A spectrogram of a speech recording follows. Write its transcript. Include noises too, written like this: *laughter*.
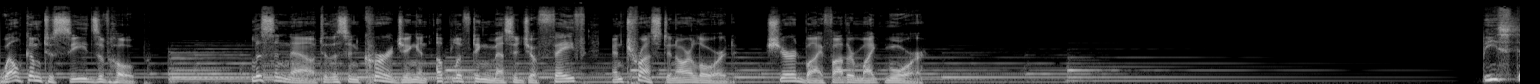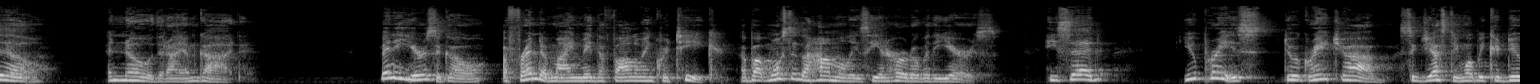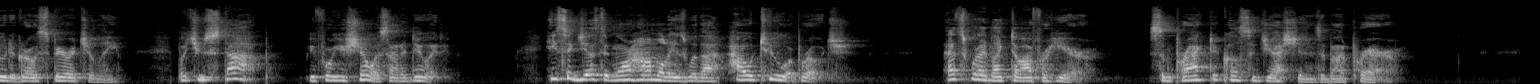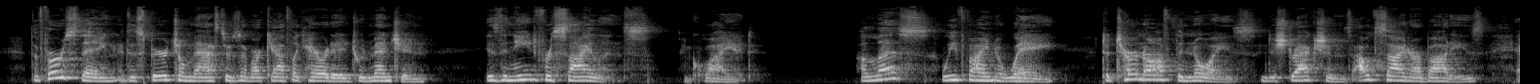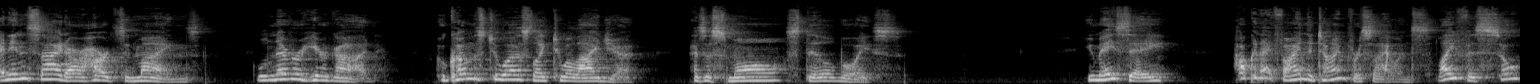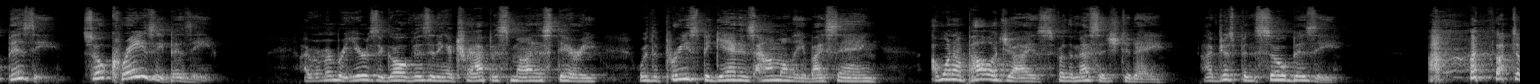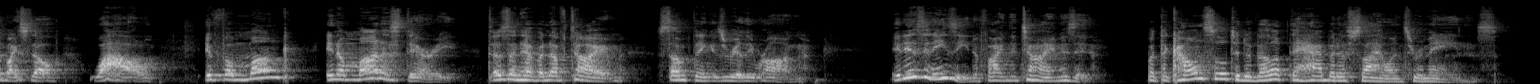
Welcome to Seeds of Hope. Listen now to this encouraging and uplifting message of faith and trust in our Lord, shared by Father Mike Moore. Be still and know that I am God. Many years ago, a friend of mine made the following critique about most of the homilies he had heard over the years. He said, You priests do a great job suggesting what we could do to grow spiritually, but you stop before you show us how to do it. He suggested more homilies with a how to approach. That's what I'd like to offer here some practical suggestions about prayer. The first thing that the spiritual masters of our Catholic heritage would mention is the need for silence and quiet. Unless we find a way to turn off the noise and distractions outside our bodies and inside our hearts and minds, we'll never hear God, who comes to us like to Elijah as a small, still voice. You may say, how can I find the time for silence? Life is so busy, so crazy busy. I remember years ago visiting a Trappist monastery where the priest began his homily by saying, I want to apologize for the message today. I've just been so busy. *laughs* I thought to myself, wow, if a monk in a monastery doesn't have enough time, something is really wrong. It isn't easy to find the time, is it? But the counsel to develop the habit of silence remains.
